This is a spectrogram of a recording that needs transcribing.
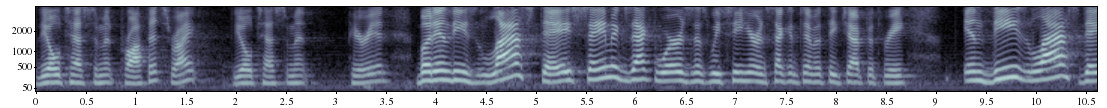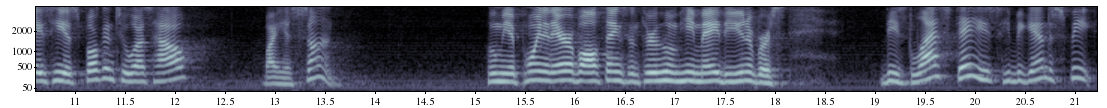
The Old Testament prophets, right? The Old Testament period. But in these last days, same exact words as we see here in 2 Timothy chapter 3, in these last days he has spoken to us how? By his Son, whom he appointed heir of all things and through whom he made the universe. These last days he began to speak.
